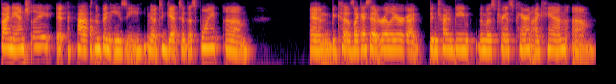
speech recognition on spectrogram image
financially, it hasn't been easy, you know, to get to this point. Um, and because, like I said earlier, I've been trying to be the most transparent I can. Um,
